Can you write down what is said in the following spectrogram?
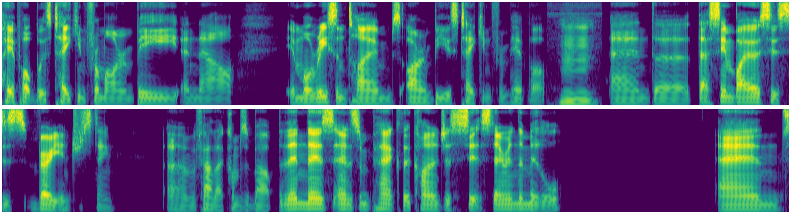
hip hop was taken from R and now in more recent times, R and B is taken from hip hop, Hmm. and uh, that symbiosis is very interesting. Um, of how that comes about, but then there's Anderson .Paak that kind of just sits there in the middle, and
